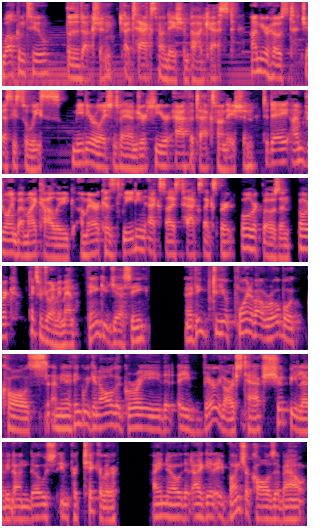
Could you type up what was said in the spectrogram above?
Welcome to The Deduction, a Tax Foundation podcast. I'm your host, Jesse Solis, Media Relations Manager here at the Tax Foundation. Today, I'm joined by my colleague, America's leading excise tax expert, Ulrik Boesen. Ulrik, thanks for joining me, man. Thank you, Jesse. And I think to your point about robocalls, I mean, I think we can all agree that a very large tax should be levied on those in particular. I know that I get a bunch of calls about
